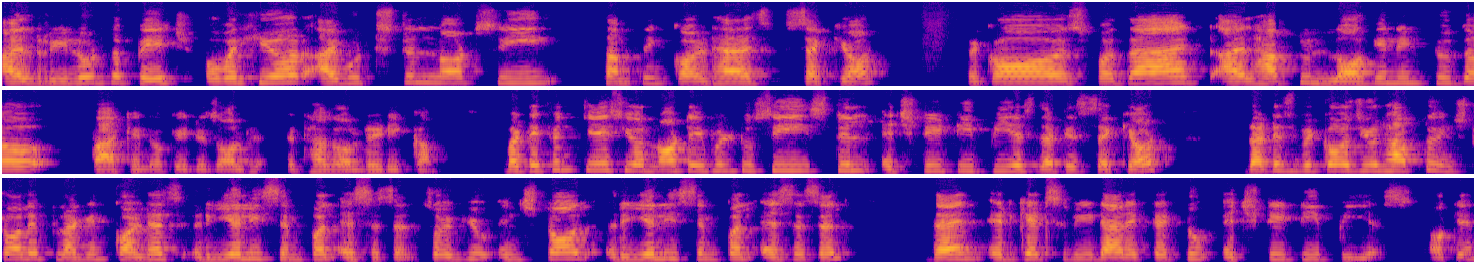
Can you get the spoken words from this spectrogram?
I'll reload the page. Over here, I would still not see something called as secure because for that, I'll have to log in into the backend. Okay, it is all it has already come. But if in case you're not able to see still HTTPS that is secured, that is because you'll have to install a plugin called as really simple SSL. So if you install really simple SSL, then it gets redirected to HTTPS. Okay.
